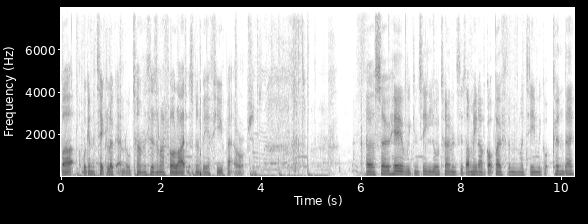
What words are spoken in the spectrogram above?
But we're going to take a look at alternatives, and I feel like there's going to be a few better options. Uh, so here we can see the alternatives. I mean, I've got both of them in my team. We got Koundé.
